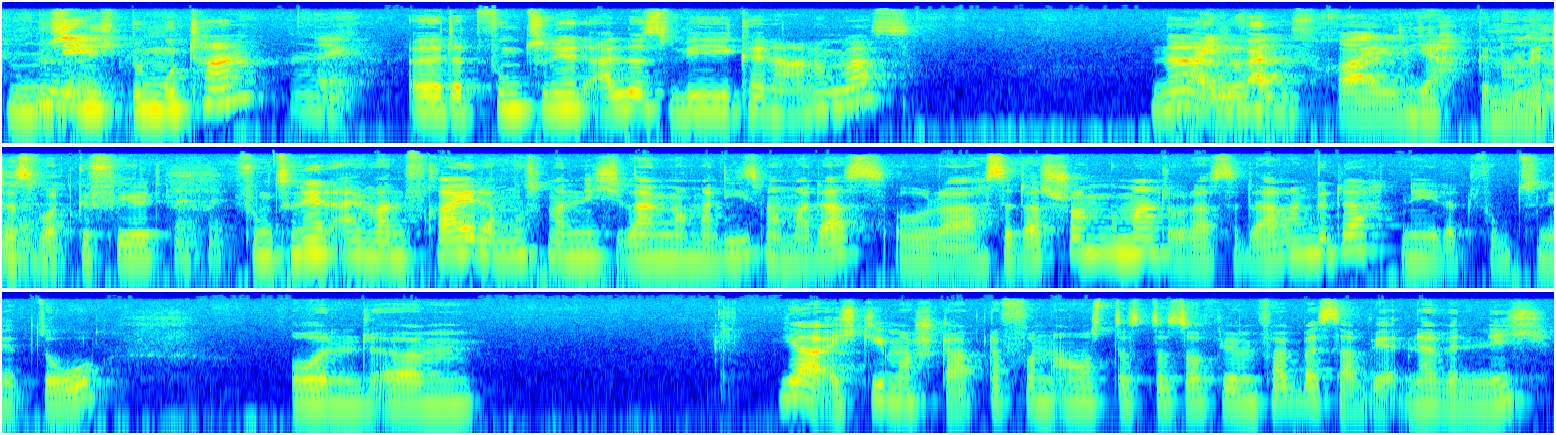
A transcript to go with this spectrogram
Wir müssen Nee. nicht bemuttern. Nee, Äh, das funktioniert alles wie, keine Ahnung was. Ne? Also, einwandfrei. ja, genau, mir hat das Wort gefehlt. Funktioniert einwandfrei, da muss man nicht sagen, mach mal dies, mach mal das. Oder hast du das schon gemacht oder hast du daran gedacht? Nee, das funktioniert so. Und ähm, ja, ich gehe mal stark davon aus, dass das auf jeden Fall besser wird. Ne? Wenn nicht,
